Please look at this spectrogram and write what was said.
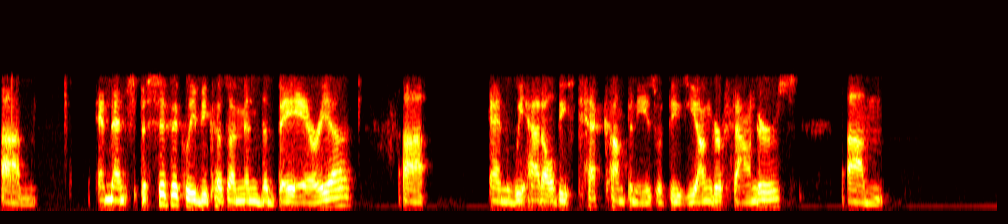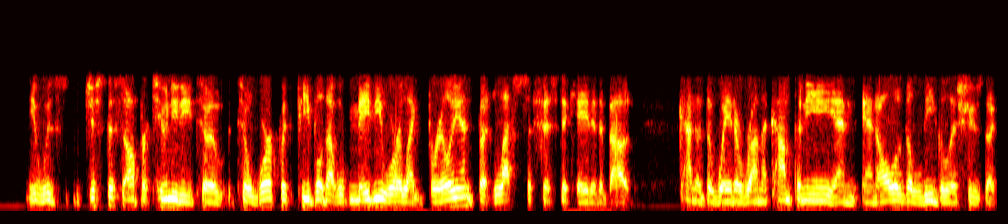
Um, and then specifically because I'm in the Bay Area uh, and we had all these tech companies with these younger founders, um, it was just this opportunity to to work with people that maybe were like brilliant but less sophisticated about kind of the way to run a company and and all of the legal issues that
